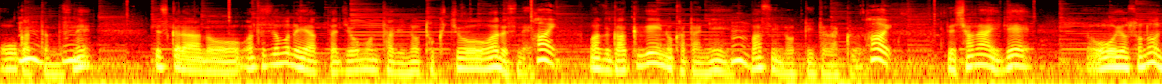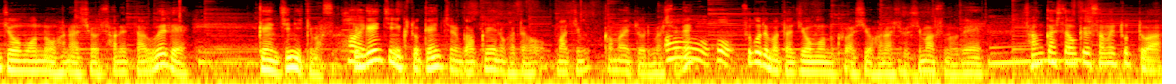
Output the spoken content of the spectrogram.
多かったんですね、うんうん、ですからあの私どもでやった縄文旅の特徴はですね、はい、まず学芸員の方にバスに乗っていただく、うんはい、で車内でおおよその縄文のお話をされた上で現地に行きます、はい、現地に行くと現地の学園の方が待ち構えておりましてねそこでまた縄文の詳しいお話をしますので参加したお客様にとっては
